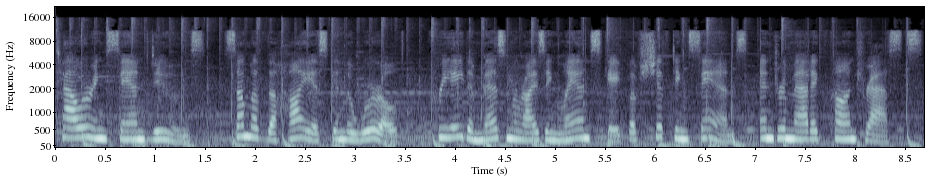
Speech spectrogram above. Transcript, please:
Towering sand dunes, some of the highest in the world, create a mesmerizing landscape of shifting sands and dramatic contrasts.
